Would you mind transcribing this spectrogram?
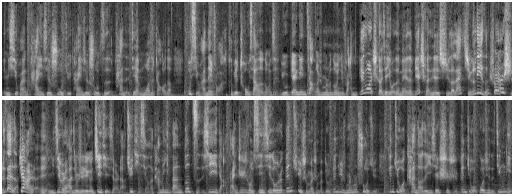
你喜欢看一些数据、看一些数字，看得见、摸得着的，不喜欢那种啊特别抽象的东西。比如别人给你讲个什么什么东西，你就说啊你别跟我扯些有的没的，别扯那些虚的。来举个例子，说点实在的，这样。哎，你基本上就是这个具体型的，具体型的，他们一般更仔细一点，感知这种信息都是根据什么什么，比如根据什么什么数据，根据我看到的一些事实，根据我过去的经历，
